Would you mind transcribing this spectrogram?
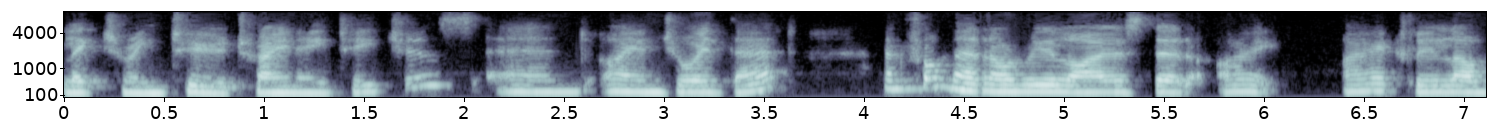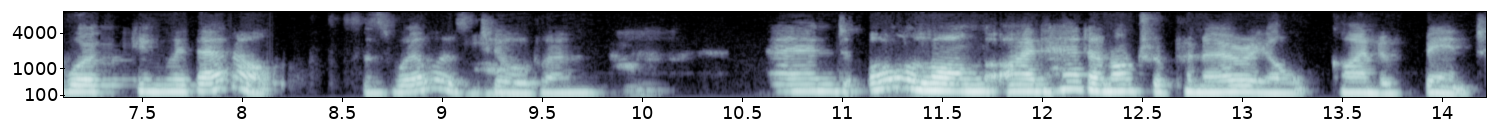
lecturing to trainee teachers, and I enjoyed that. And from that, I realised that I I actually love working with adults as well as children. And all along, I'd had an entrepreneurial kind of bent.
